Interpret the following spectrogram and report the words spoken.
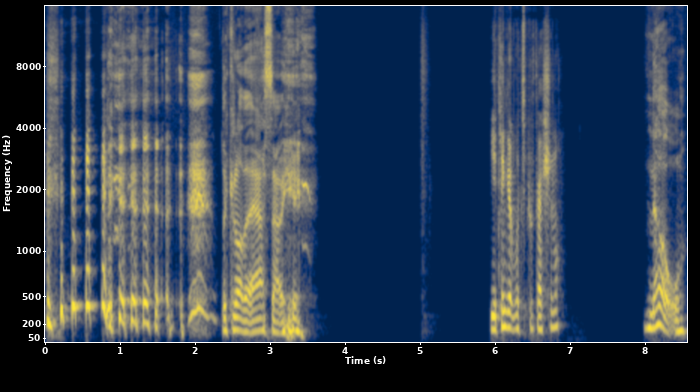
Look at all the ass out here. you think it looks professional? No,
